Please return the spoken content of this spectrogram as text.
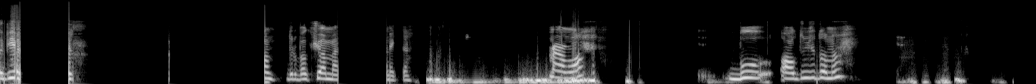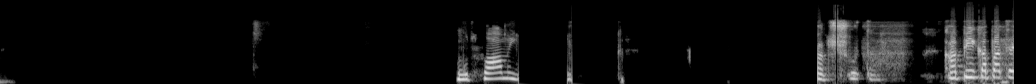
bir Dur bakıyorum ben. Bekle. Merhaba. Bu altıncı donu. Mutfağı mı? bak şurada. Kapıyı kapatın.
